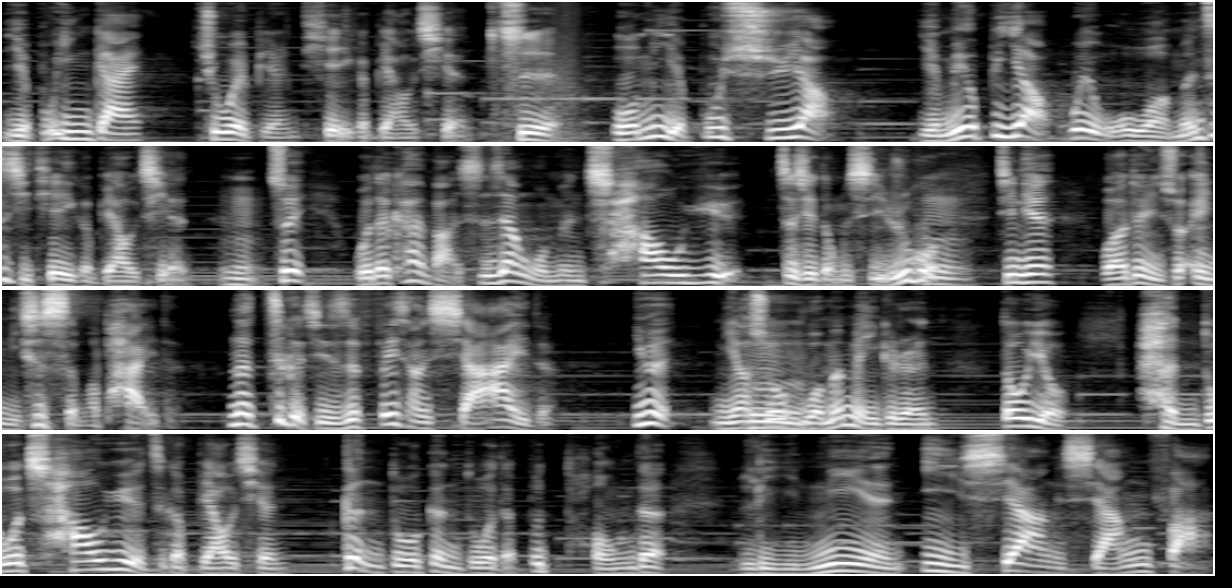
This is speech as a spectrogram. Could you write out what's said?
也不应该去为别人贴一个标签，是我们也不需要。也没有必要为我们自己贴一个标签，嗯，所以我的看法是，让我们超越这些东西。如果今天我要对你说，哎，你是什么派的？那这个其实是非常狭隘的，因为你要说我们每个人都有很多超越这个标签，更多更多的不同的理念、意向、想法，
